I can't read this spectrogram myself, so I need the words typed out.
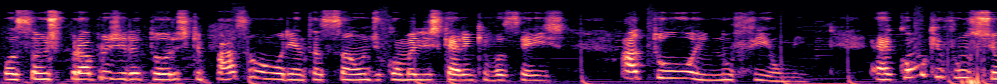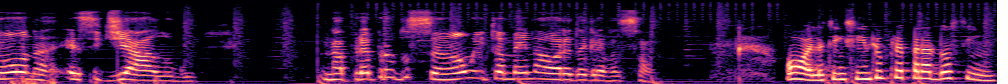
Ou são os próprios diretores que passam a orientação de como eles querem que vocês atuem no filme? É, como que funciona esse diálogo na pré-produção e também na hora da gravação? Olha, tem sempre um preparador sim.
